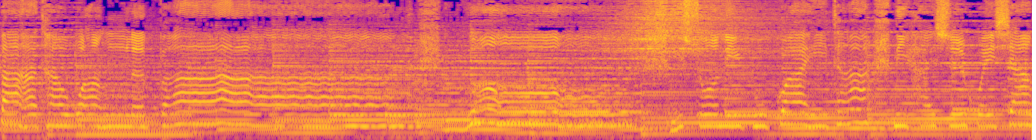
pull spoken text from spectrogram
把他忘了吧。你说你不怪他，你还是会想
